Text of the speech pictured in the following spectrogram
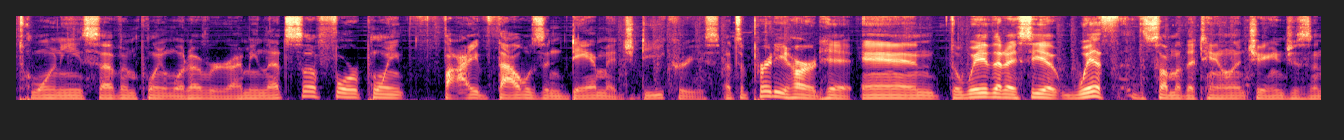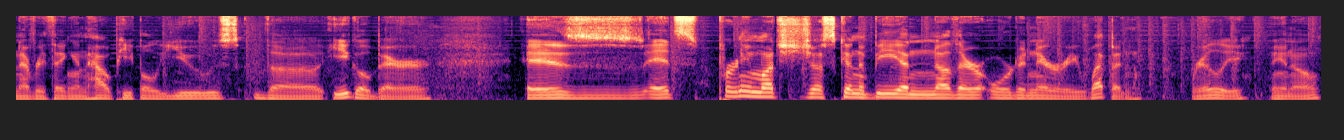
27 point whatever, I mean, that's a 4.5 thousand damage decrease. That's a pretty hard hit. And the way that I see it with some of the talent changes and everything and how people use the Eagle Bearer is it's pretty much just going to be another ordinary weapon, really, you know.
